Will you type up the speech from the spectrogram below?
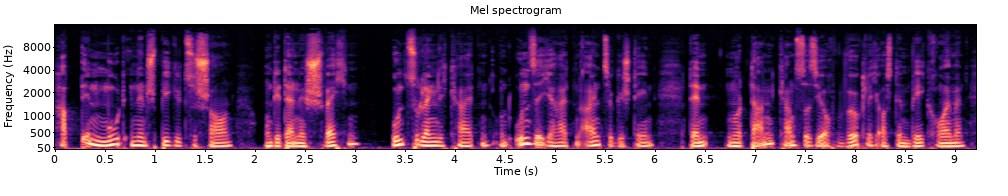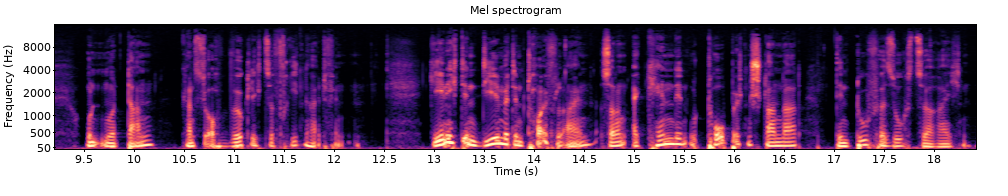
hab den Mut in den Spiegel zu schauen und dir deine Schwächen Unzulänglichkeiten und Unsicherheiten einzugestehen, denn nur dann kannst du sie auch wirklich aus dem Weg räumen und nur dann kannst du auch wirklich Zufriedenheit finden. Geh nicht den Deal mit dem Teufel ein, sondern erkenn den utopischen Standard, den du versuchst zu erreichen.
